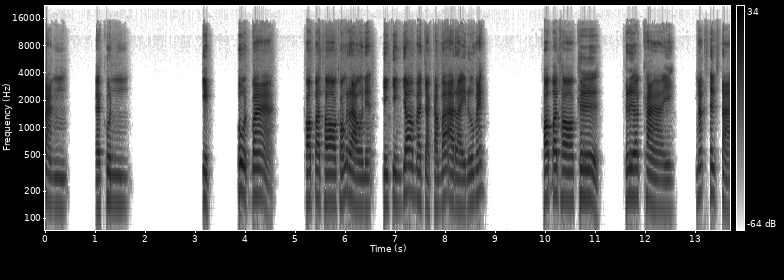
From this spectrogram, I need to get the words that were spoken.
ฟังคุณกิตพูดว่าคอปทอของเราเนี่ย จริง ๆ ย่อมาจากคำว่าอะไรรู้ไหมคอปทอคือ เครือข่าย นักศึกษา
